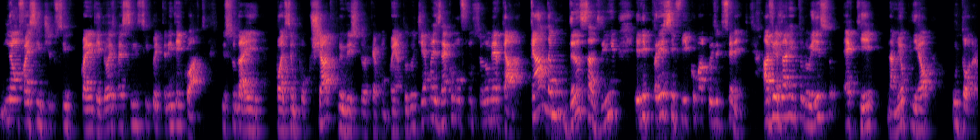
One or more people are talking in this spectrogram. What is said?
não faz sentido 5,42, mas sim 5,34. Isso daí pode ser um pouco chato para o investidor que acompanha todo dia, mas é como funciona o mercado. Cada mudançazinha ele precifica uma coisa diferente. A verdade em tudo isso é que, na minha opinião, o dólar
